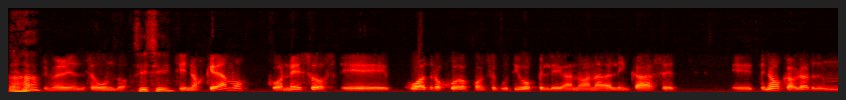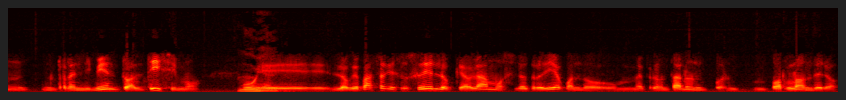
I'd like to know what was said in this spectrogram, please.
Ajá. en el primero y en el segundo. Sí, sí. Si nos quedamos con esos eh, cuatro juegos consecutivos que le ganó a Nadal en cada set, eh, tenemos que hablar de un rendimiento altísimo. Muy bien. Eh, lo que pasa que sucede lo que hablábamos el otro día cuando me preguntaron por, por Londero.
